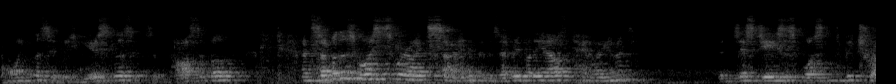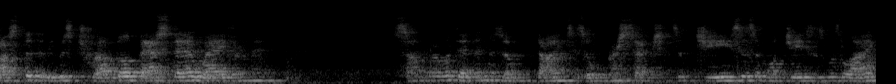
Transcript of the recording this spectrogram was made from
pointless, it was useless, it was impossible. And some of those voices were outside him, it was everybody else telling him it that just Jesus wasn't to be trusted, that he was troubled, best stay away from him. Somewhere within him, his own doubts, his own perceptions of Jesus and what Jesus was like.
